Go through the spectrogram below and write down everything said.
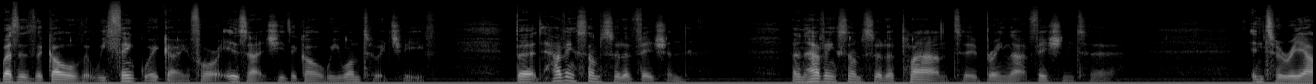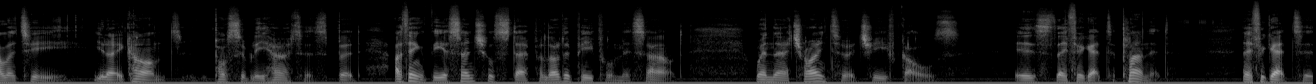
whether the goal that we think we're going for is actually the goal we want to achieve. But having some sort of vision and having some sort of plan to bring that vision to into reality, you know, it can't possibly hurt us. But I think the essential step a lot of people miss out when they're trying to achieve goals is they forget to plan it. They forget to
